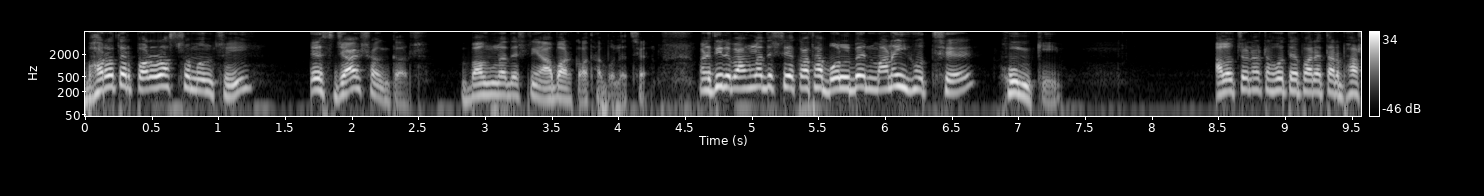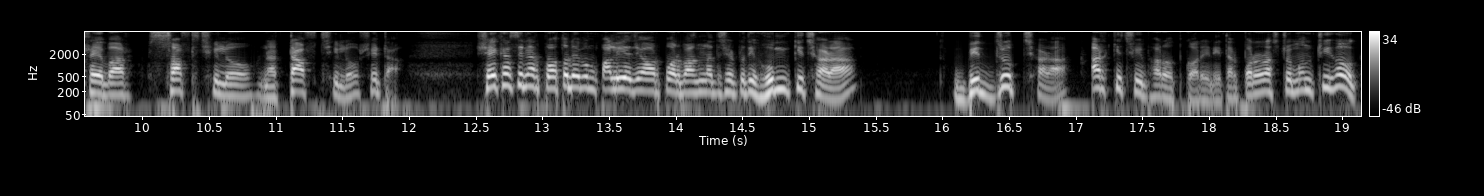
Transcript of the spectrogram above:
ভারতের পররাষ্ট্রমন্ত্রী এস জয়শঙ্কর বাংলাদেশ নিয়ে আবার কথা বলেছেন। মানে তিনি বাংলাদেশ নিয়ে কথা বলবেন মানেই হচ্ছে হুমকি। আলোচনাটা হতে পারে তার ভাষা এবার সফট ছিল না টাফ ছিল সেটা। শেখ হাসিনার পতন এবং পালিয়ে যাওয়ার পর বাংলাদেশের প্রতি হুমকি ছাড়া, বিদ্রুপ ছাড়া আর কিছুই ভারত করেনি। তার পররাষ্ট্রমন্ত্রী হোক,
